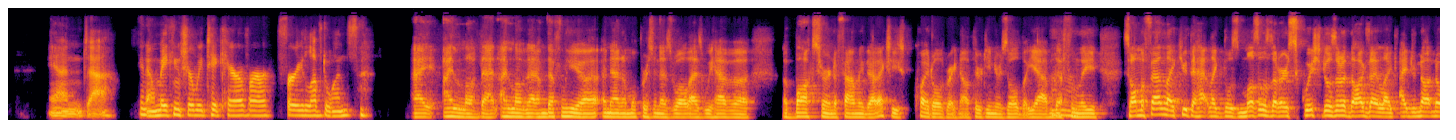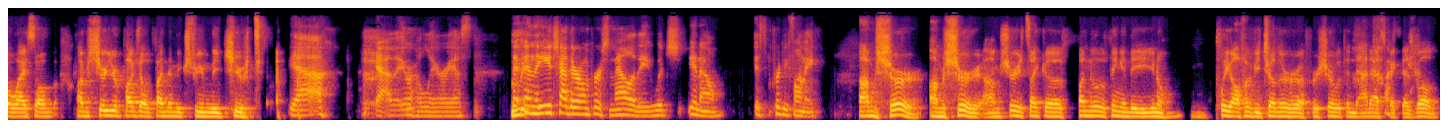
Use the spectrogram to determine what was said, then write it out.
and uh, you know making sure we take care of our furry loved ones. I I love that. I love that. I'm definitely a, uh, an animal person as well as we have a a boxer in a family that actually is quite old right now, 13 years old. But yeah, I'm mm-hmm. definitely so I'm a fan like you that had like those muzzles that are squished. Those are the dogs I like. I do not know why. So I'm I'm sure your pugs, I would find them extremely cute. yeah. Yeah, they are hilarious. And they each had their own personality, which, you know, is pretty funny. I'm sure. I'm sure. I'm sure it's like a fun little thing, and they, you know, play off of each other uh, for sure within that aspect as well.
